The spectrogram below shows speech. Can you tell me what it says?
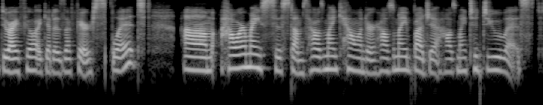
Do I feel like it is a fair split? Um, how are my systems? How's my calendar? How's my budget? How's my to do list?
